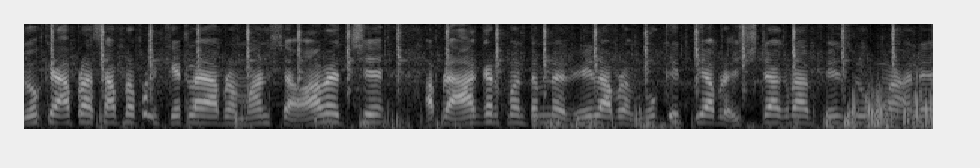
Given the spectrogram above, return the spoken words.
જો કે આપણા સાપડા પણ કેટલાય આપણા માણસો આવે જ છે. આપણે આગળ પણ તમને રીલ આપણે મૂકી જ છીએ આપણે ઇન્સ્ટાગ્રામ ફેસબુકમાં અને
